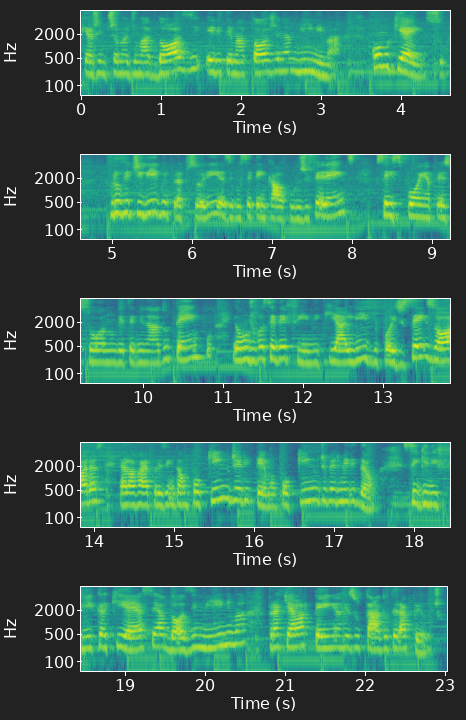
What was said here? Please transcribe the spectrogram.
que a gente chama de uma dose eritematógena mínima. Como que é isso? Para o vitiligo e para a psoríase, você tem cálculos diferentes, você expõe a pessoa num determinado tempo, e onde você define que ali, depois de seis horas, ela vai apresentar um pouquinho de eritema, um pouquinho de vermelhidão. Significa que essa é a dose mínima para que ela tenha resultado terapêutico.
